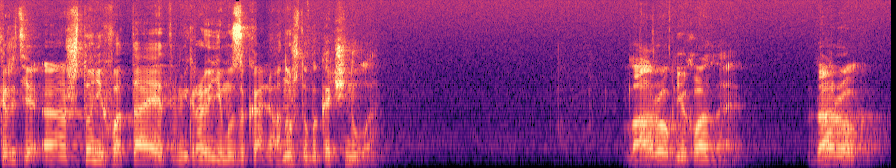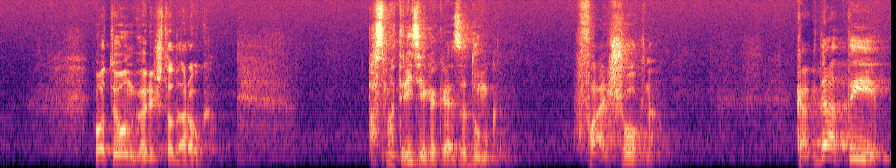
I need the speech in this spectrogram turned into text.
Скажите, э, что не хватает в микрорайоне музыкального? Ну, чтобы качнуло. Дорог не хватает. Дорог. Вот и он говорит, что дорог. Посмотрите, какая задумка. Фальш-окна. Когда ты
